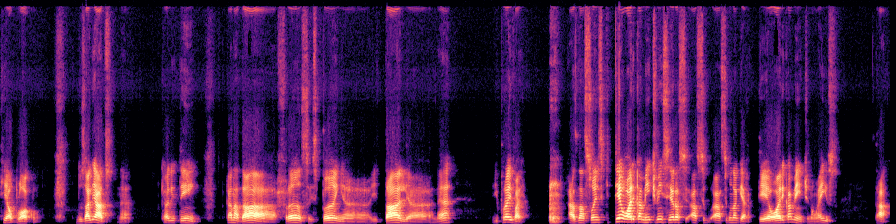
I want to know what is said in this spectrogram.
que é o bloco dos aliados, né? Que ali tem Canadá, França, Espanha, Itália, né? e por aí vai. As nações que teoricamente venceram a, a, a Segunda Guerra. Teoricamente, não é isso. Tá?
